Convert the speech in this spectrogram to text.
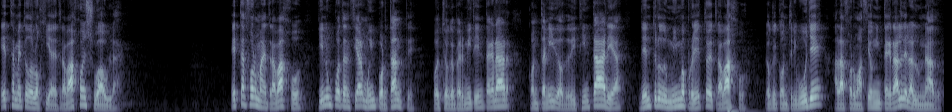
esta metodología de trabajo en su aula. Esta forma de trabajo tiene un potencial muy importante, puesto que permite integrar contenidos de distintas áreas dentro de un mismo proyecto de trabajo, lo que contribuye a la formación integral del alumnado.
